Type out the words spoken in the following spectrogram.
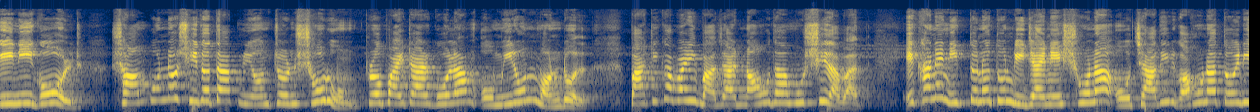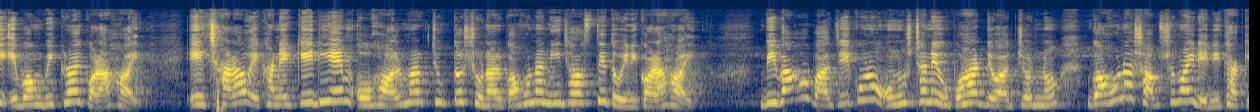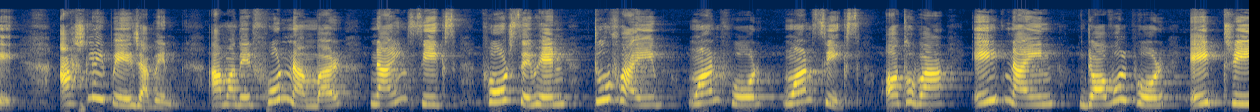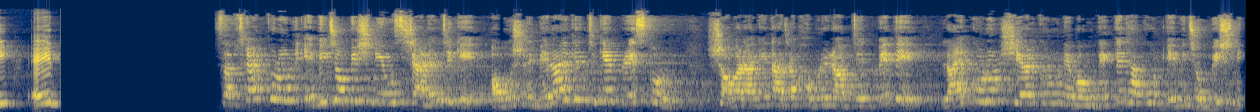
Guinea gold. সম্পূর্ণ শীততাপ নিয়ন্ত্রণ শোরুম, প্রোপাইটার গোলাম ও মিরন মণ্ডল। পাটিকাবাড়ি বাজার নওদা মুর্শিদাবাদ। এখানে নিত্য নতুন ডিজাইনের সোনা ও চাঁদির গহনা তৈরি এবং বিক্রয় করা হয়। এছাড়াও এখানে কেডিএম ও হলমার্কযুক্ত সোনার গহনা নিজ হস্তে তৈরি করা হয়। বিবাহ বা যে কোনো অনুষ্ঠানে উপহার দেওয়ার জন্য গহনা সবসময় রেডি থাকে। আসলেই পেয়ে যাবেন। আমাদের phone number nine six four seven two five one four one six অথবা eight nine double four eight three eight subscribe করুন এবি চব্বিশ নিউজ চ্যানেলটিকে। অবশ্যই বেল আইকনটিকে প্রেস করুন। সবার আগে তাজা খবরের আপডেট পেতে লাইক করুন শেয়ার করুন এবং দেখতে থাকুন এবি চব্বিশ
